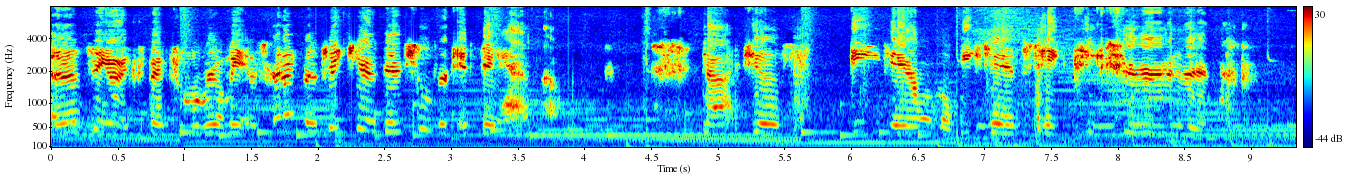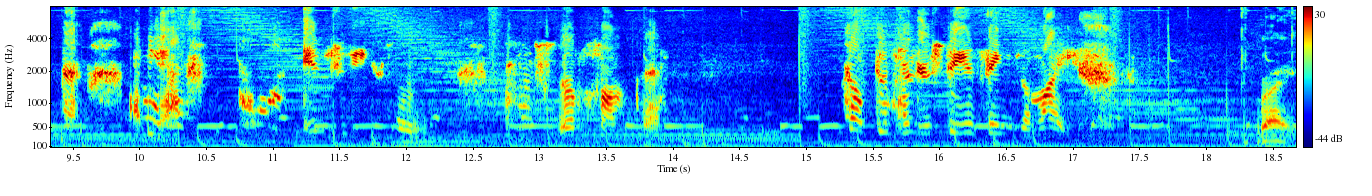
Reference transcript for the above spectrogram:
another thing I expect from a real man is for them to take care of their children if they have them. Not just be there on the weekends, take pictures, and I mean, actually pour into these kids, teach them something, help them understand things in life. Right.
